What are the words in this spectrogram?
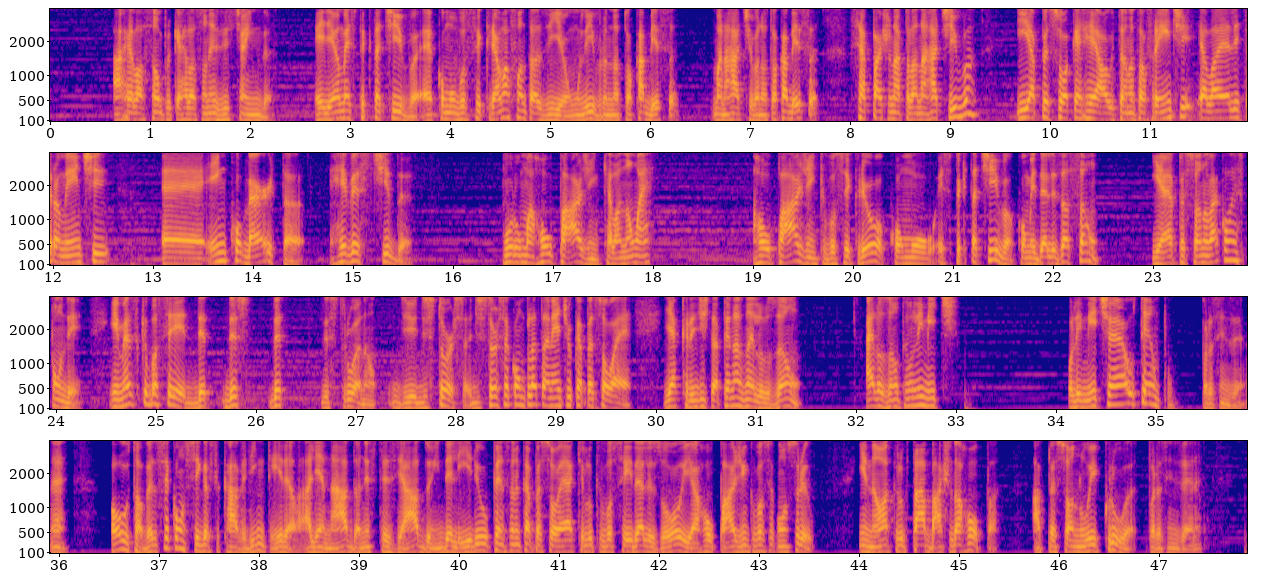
a relação, porque a relação não existe ainda. Ele ama a expectativa. É como você criar uma fantasia, um livro na tua cabeça, uma narrativa na tua cabeça, se apaixonar pela narrativa e a pessoa que é real e está na tua frente, ela é literalmente é, encoberta, revestida por uma roupagem que ela não é. A roupagem que você criou como expectativa, como idealização. E aí a pessoa não vai corresponder. E mesmo que você de, de, de, destrua, não, distorça, distorça completamente o que a pessoa é e acredita apenas na ilusão, a ilusão tem um limite. O limite é o tempo, por assim dizer, né? Ou talvez você consiga ficar a vida inteira alienado, anestesiado, em delírio, pensando que a pessoa é aquilo que você idealizou e a roupagem que você construiu. E não aquilo que está abaixo da roupa. A pessoa nua e crua, por assim dizer, né?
